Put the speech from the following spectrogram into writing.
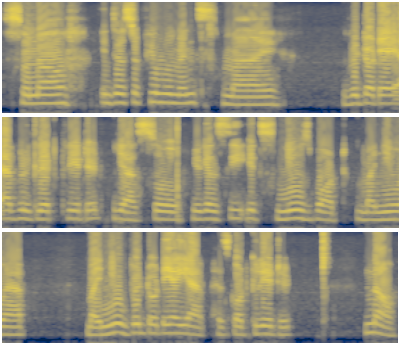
So now in just a few moments my wit.ai app will get created. Yeah so you can see it's newsbot my new app my new wit.ai app has got created. Now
